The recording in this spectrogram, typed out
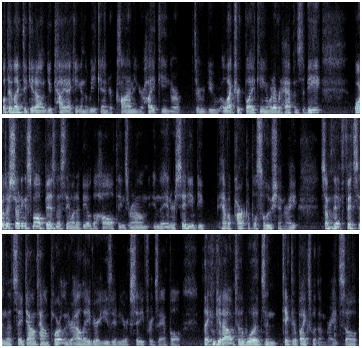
but they like to get out and do kayaking in the weekend or climbing or hiking or do electric biking or whatever it happens to be. Or they're starting a small business. They want to be able to haul things around in the inner city and be have a parkable solution, right? something that fits in, let's say, downtown Portland or LA very easily, or New York City, for example, they can get out into the woods and take their bikes with them, right? So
